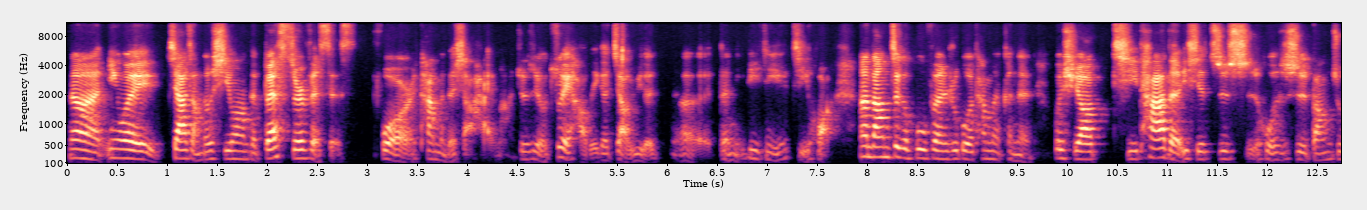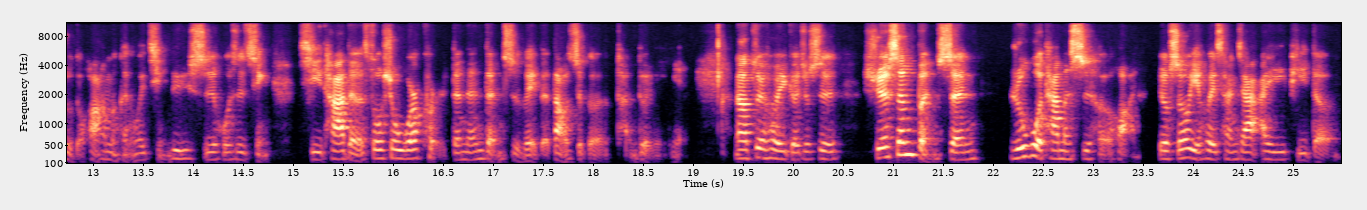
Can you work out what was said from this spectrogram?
那因为家长都希望 the best services。For 他们的小孩嘛，就是有最好的一个教育的呃的拟定计计划。那当这个部分如果他们可能会需要其他的一些支持或者是帮助的话，他们可能会请律师或是请其他的 social worker 等等等之类的到这个团队里面。那最后一个就是学生本身，如果他们适合的话，有时候也会参加 IEP 的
